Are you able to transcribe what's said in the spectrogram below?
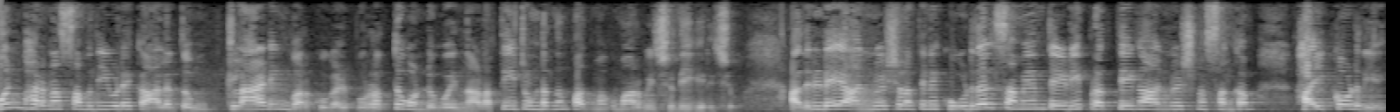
മുൻ ഭരണസമിതിയുടെ കാലത്തും ക്ലാഡിംഗ് വർക്കുകൾ പുറത്തു കൊണ്ടുപോയി നടത്തിയിട്ടുണ്ടെന്നും പത്മകുമാർ വിശദീകരിച്ചു. അതിനിടെ അന്വേഷണത്തിന് കൂടുതൽ സമയം തേടി പ്രത്യേക അന്വേഷണ സംഘം ഹൈക്കോടതിയിൽ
